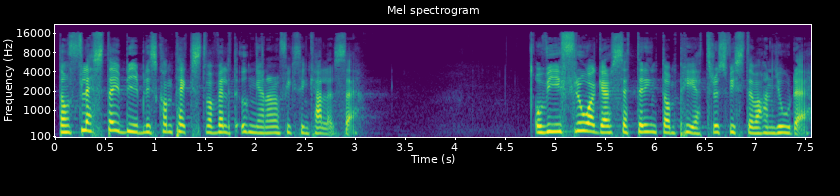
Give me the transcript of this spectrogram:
De flesta i biblisk kontext var väldigt unga när de fick sin kallelse. Och vi ifrågasätter inte om Petrus visste vad han gjorde.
